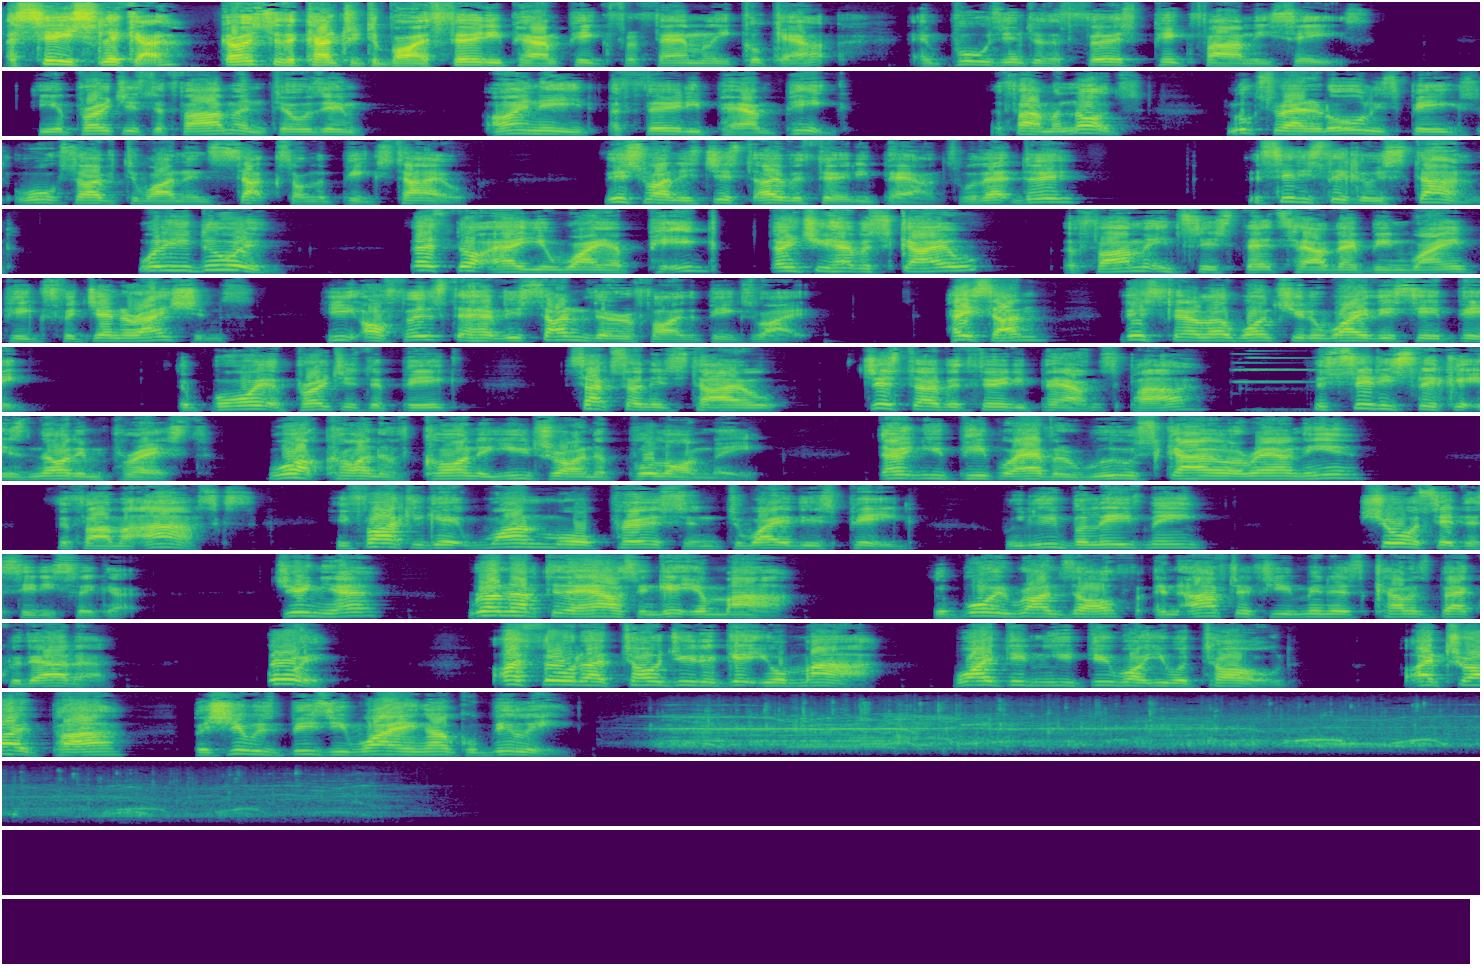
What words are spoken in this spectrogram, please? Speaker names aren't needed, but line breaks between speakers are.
A city slicker goes to the country to buy a 30 pound pig for a family cookout and pulls into the first pig farm he sees. He approaches the farmer and tells him, I need a 30 pound pig. The farmer nods, looks around at all his pigs, walks over to one and sucks on the pig's tail. This one is just over 30 pounds. Will that do? The city slicker is stunned. What are you doing? That's not how you weigh a pig. Don't you have a scale? The farmer insists that's how they've been weighing pigs for generations. He offers to have his son verify the pig's weight. Hey son, this fella wants you to weigh this here pig. The boy approaches the pig, sucks on its tail, just over 30 pounds, pa. The city slicker is not impressed. What kind of con are you trying to pull on me? Don't you people have a real scale around here? The farmer asks, If I could get one more person to weigh this pig, Will you believe me? Sure, said the city slicker. Junior, run up to the house and get your ma. The boy runs off and after a few minutes comes back without her. Boy, I thought I told you to get your ma. Why didn't you do what you were told? I tried, Pa, but she was busy weighing Uncle Billy.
